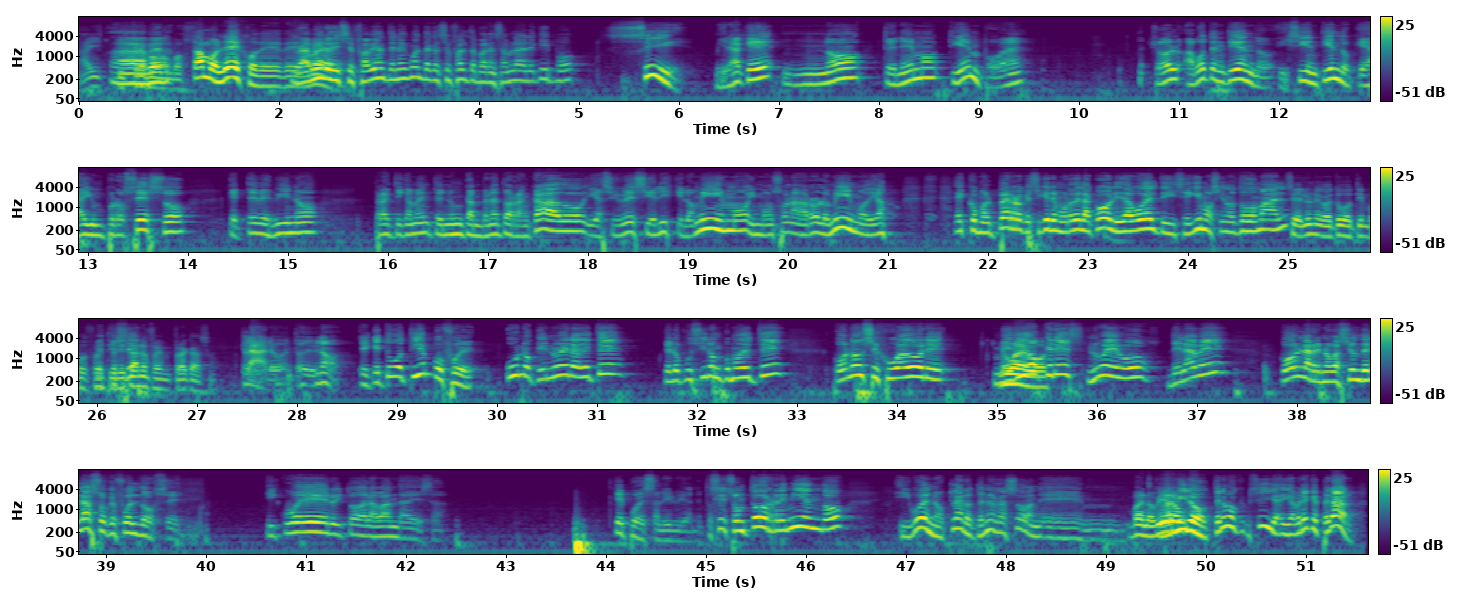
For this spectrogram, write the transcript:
Ahí A discrepo ver. con vos. Estamos lejos de. de Ramiro dice, Fabián, ten en cuenta que hace falta para ensamblar el equipo. Sí, mirá que no tenemos tiempo, ¿eh? Yo a vos te entiendo, y sí entiendo que hay un proceso, que Tevez vino prácticamente en un campeonato arrancado, y a su vez y Eliski lo mismo, y Monzón agarró lo mismo, digamos. Es como el perro que se quiere morder la cola y da vuelta y seguimos haciendo todo mal. Sí, el único que tuvo tiempo fue Entonces- Tiletano, fue en fracaso. Claro, entonces no. El que tuvo tiempo fue uno que no era DT, que lo pusieron como DT, con 11 jugadores Nuevos. mediocres, nuevos, de la B, con la renovación de Lazo que fue el 12. Y Cuero y toda la banda esa. ¿Qué puede salir bien? Entonces son todos remiendo. Y bueno, claro, tenés razón. eh, Bueno, ¿vieron? Ramiro, tenemos que, sí, y habría que esperar.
